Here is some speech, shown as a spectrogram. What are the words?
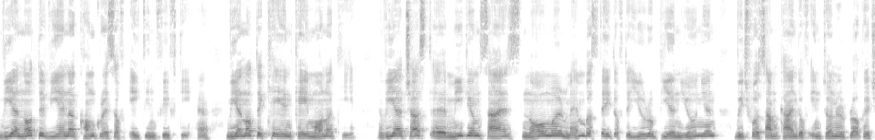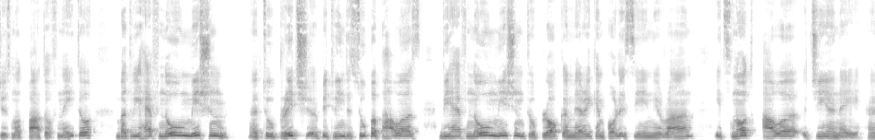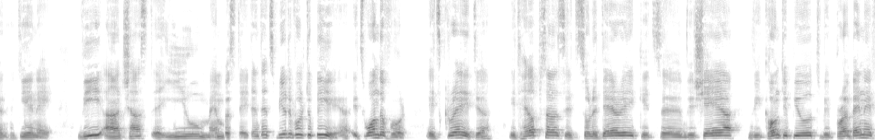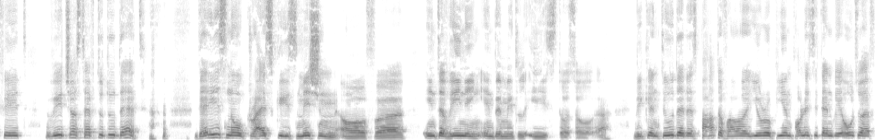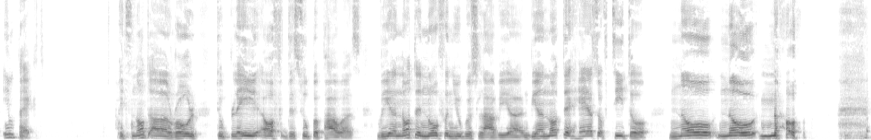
We are not the Vienna Congress of 1850. Yeah? We are not the K&K monarchy. We are just a medium-sized, normal member state of the European Union, which for some kind of internal blockage is not part of NATO. But we have no mission uh, to bridge uh, between the superpowers. We have no mission to block American policy in Iran. It's not our DNA. Uh, DNA we are just a EU member state. And that's beautiful to be. Yeah? It's wonderful. It's great. Yeah. It helps us. It's solidaric. It's, uh, we share, we contribute, we benefit. We just have to do that. there is no Kreisky's mission of uh, intervening in the Middle East or so. Yeah? we can do that as part of our European policy, then we also have impact. It's not our role to play off the superpowers. We are not a Northern Yugoslavia and we are not the heirs of Tito. No, no, no.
